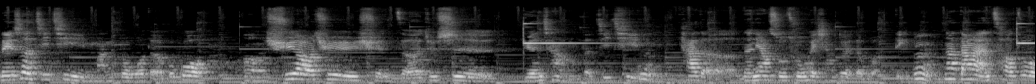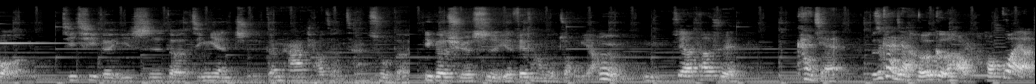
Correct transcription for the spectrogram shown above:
镭射机器蛮多的，不过呃需要去选择就是原厂的机器，它的能量输出会相对的稳定。嗯，那当然操作机器的医师的经验值跟他调整参数的一个学识也非常的重要。嗯嗯，所以要挑选看起来。不是看起来合格，好好怪啊！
